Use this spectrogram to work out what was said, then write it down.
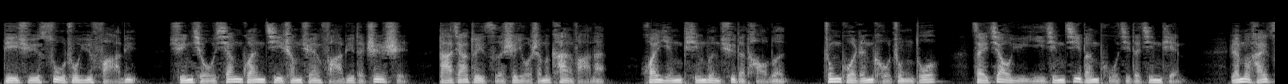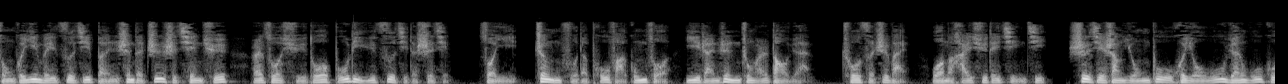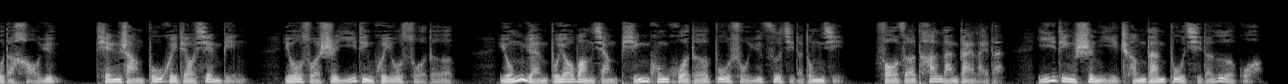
必须诉诸于法律，寻求相关继承权法律的支持。大家对此事有什么看法呢？欢迎评论区的讨论。中国人口众多，在教育已经基本普及的今天，人们还总会因为自己本身的知识欠缺而做许多不利于自己的事情，所以政府的普法工作依然任重而道远。除此之外，我们还需得谨记：世界上永不会有无缘无故的好运。天上不会掉馅饼，有所失一定会有所得。永远不要妄想凭空获得不属于自己的东西，否则贪婪带来的一定是你承担不起的恶果。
